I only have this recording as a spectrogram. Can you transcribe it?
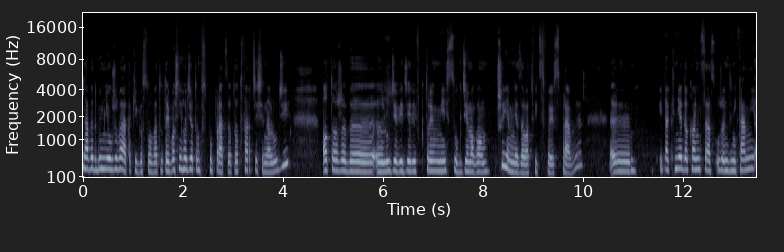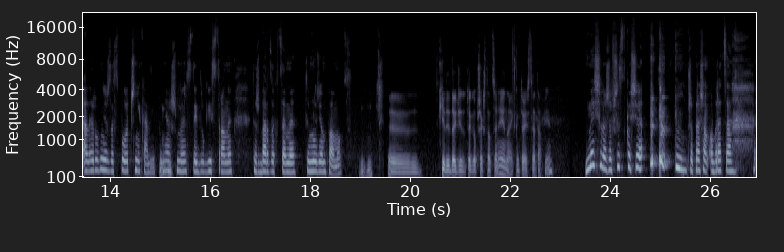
Nawet bym nie używała takiego słowa. Tutaj właśnie chodzi o tą współpracę, o to otwarcie się na ludzi, o to, żeby ludzie wiedzieli, w którym miejscu, gdzie mogą przyjemnie załatwić swoje sprawy. Y, I tak nie do końca z urzędnikami, ale również ze społecznikami, ponieważ my z tej drugiej strony też bardzo chcemy tym ludziom pomóc. Mhm. E, Kiedy dojdzie do tego przekształcenia? Na jakim to jest etapie? Myślę, że wszystko się, przepraszam, obraca. y,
